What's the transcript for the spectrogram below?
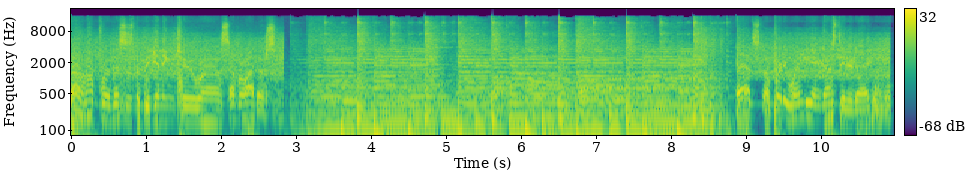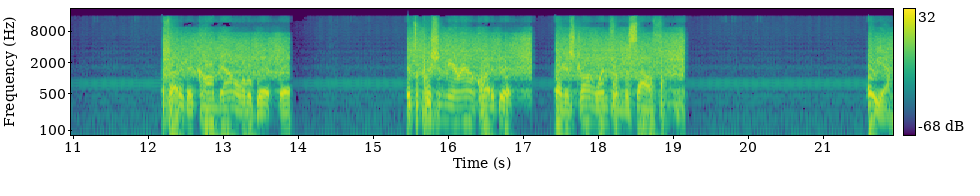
So hopefully this is the beginning to uh, several others. It's still pretty windy and gusty today. I thought it had calmed down a little bit, but it's pushing me around quite a bit. Like a strong wind from the south. Oh yeah.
